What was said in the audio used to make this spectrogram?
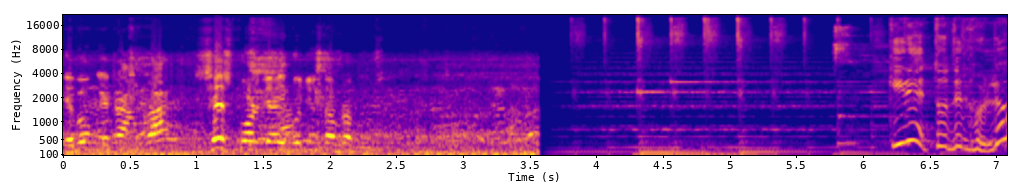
এবং এটা আমরা শেষ পর্যায়ে পর্যন্ত আমরা পৌঁছে কিরে তোদের হলো?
